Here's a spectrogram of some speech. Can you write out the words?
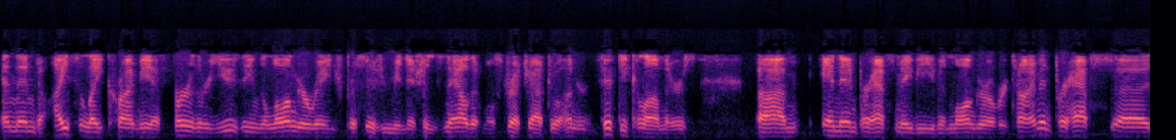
and then to isolate Crimea further using the longer range precision munitions now that will stretch out to 150 kilometers, um, and then perhaps maybe even longer over time, and perhaps uh,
